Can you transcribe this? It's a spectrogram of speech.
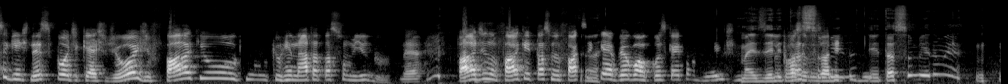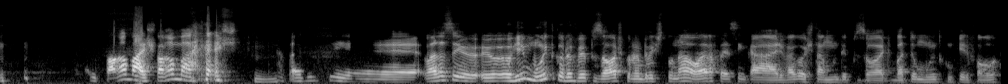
o seguinte, nesse podcast de hoje, fala que o, que o, que o Renata tá sumido, né? Fala, de, não fala que ele tá sumido, fala que você quer ver alguma coisa que aí talvez. Mas ele tá sumido, ele- ele tá sumido mesmo. Fala mais, fala mais. Mas assim, é... Mas, assim eu, eu, ri muito quando eu vi o episódio, quando eu lembrei de tu na hora, falei assim, cara, ele vai gostar muito do episódio, bateu muito com o que ele falou.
